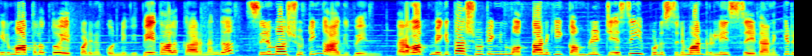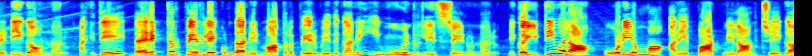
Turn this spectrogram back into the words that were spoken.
నిర్మాతలతో ఏర్పడిన కొన్ని విభేదాల కారణంగా సినిమా షూటింగ్ ఆగిపోయింది. తర్వాత మిగతా షూటింగ్ని మొత్తానికి కంప్లీట్ చేసి ఇప్పుడు సినిమాని రిలీజ్ చేయడానికి రెడీగా ఉన్నారు. అయితే డైరెక్టర్ పేరు లేకుండా నిర్మాతల పేరు మీద గానీ ఈ మూవీని రిలీజ్ చేయనున్నారు. ఇక ఇటీవల ఓడియమ్మ అనే పాటని లాంచ్ చేయగా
